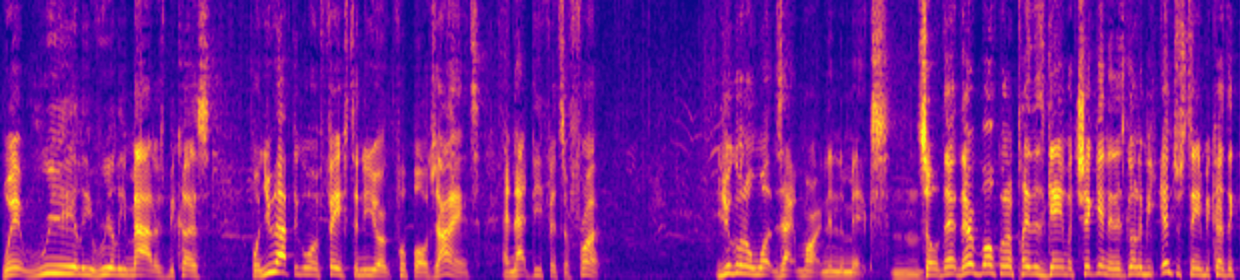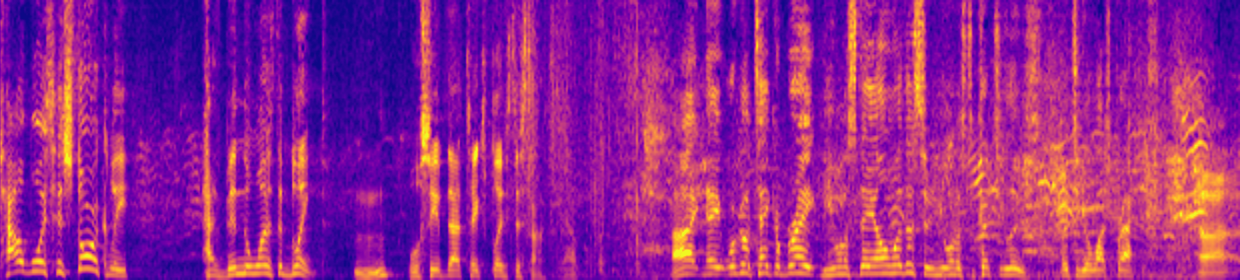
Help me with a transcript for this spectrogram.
where it really, really matters because when you have to go and face the New York football giants and that defensive front, you're going to want Zach Martin in the mix. Mm-hmm. So they're, they're both going to play this game of chicken, and it's going to be interesting because the Cowboys historically have been the ones that blinked. Mm-hmm. We'll see if that takes place this time. All right, Nate, we're going to take a break. Do you want to stay on with us or you want us to cut you loose? Let you go watch practice. Uh,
